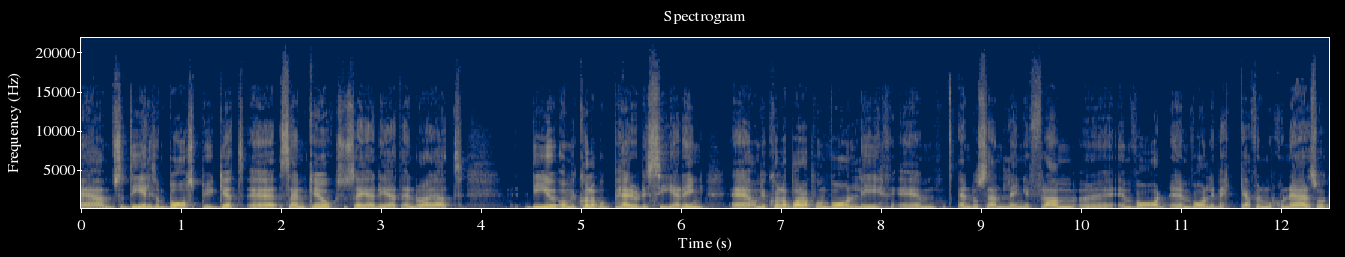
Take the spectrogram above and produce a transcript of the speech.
Ehm, så det är liksom basbygget. Eh, sen kan jag också säga det att ändå att det är ju om vi kollar på periodisering, eh, om vi kollar bara på en vanlig, eh, ändå sen längre fram, eh, en, vad, en vanlig vecka för en motionär så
